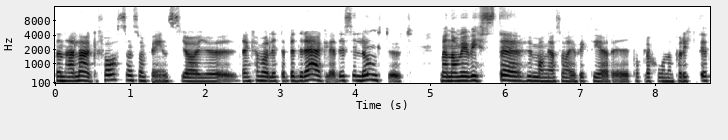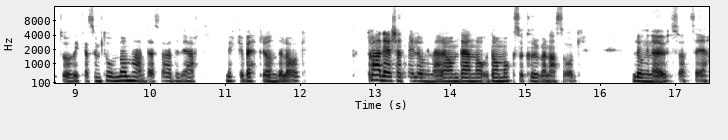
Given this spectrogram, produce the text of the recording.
den här laggfasen som finns gör ju, den kan vara lite bedräglig. Det ser lugnt ut. Men om vi visste hur många som var infekterade i populationen på riktigt och vilka symptom de hade så hade vi haft mycket bättre underlag. Då hade jag känt mig lugnare om den och de också kurvorna såg lugna ut så att säga.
